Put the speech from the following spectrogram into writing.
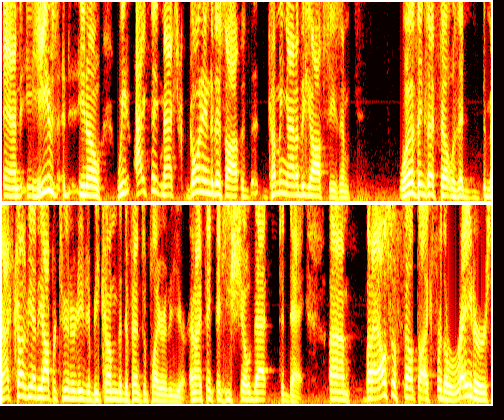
And he was, you know, we I think Max going into this off coming out of the offseason, one of the things I felt was that Maxx Crosby had the opportunity to become the defensive player of the year. And I think that he showed that today. Um, but I also felt that like for the Raiders,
